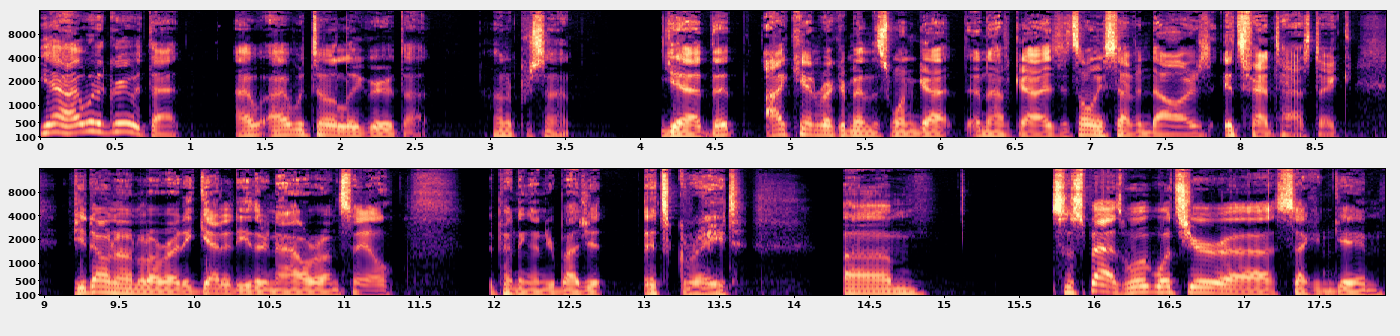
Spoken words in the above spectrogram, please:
Yeah, I would agree with that. I, I would totally agree with that. Hundred percent. Yeah, that I can't recommend this one guy enough, guys. It's only seven dollars. It's fantastic. If you don't own it already, get it either now or on sale, depending on your budget. It's great. Um, so Spaz, what, what's your uh, second game?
